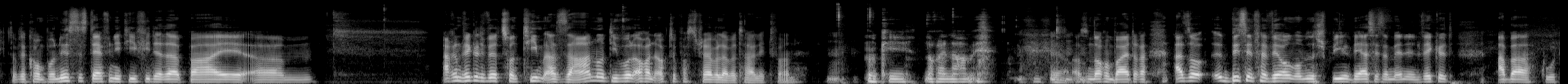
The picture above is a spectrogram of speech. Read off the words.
ich glaube, der Komponist ist definitiv wieder dabei. Ähm, ach, entwickelt wird von Team Asano, die wohl auch an Octopus Traveler beteiligt waren. Okay, noch ein Name. Ja, also noch ein weiterer. Also ein bisschen Verwirrung um das Spiel, wer es jetzt am Ende entwickelt, aber gut,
